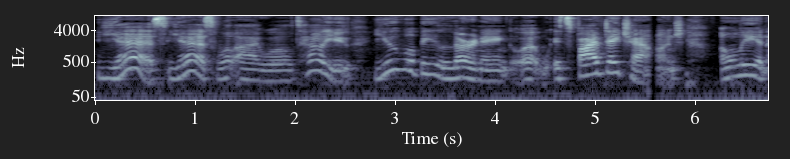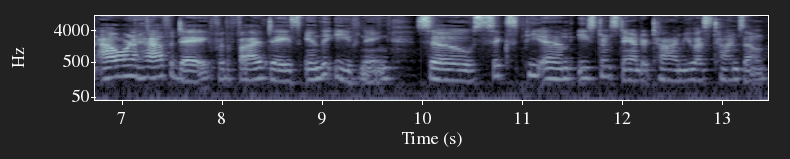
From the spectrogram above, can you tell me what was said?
Yes, yes. Well, I will tell you, you will be learning. Uh, it's five day challenge, only an hour and a half a day for the five days in the evening. So 6 p.m. Eastern Standard Time, U.S. time zone.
